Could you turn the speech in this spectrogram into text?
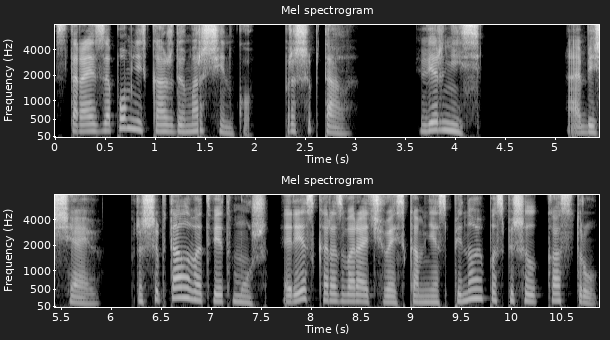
стараясь запомнить каждую морщинку. Прошептала. «Вернись». «Обещаю», – прошептал в ответ муж, резко разворачиваясь ко мне спиной, поспешил к костру,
